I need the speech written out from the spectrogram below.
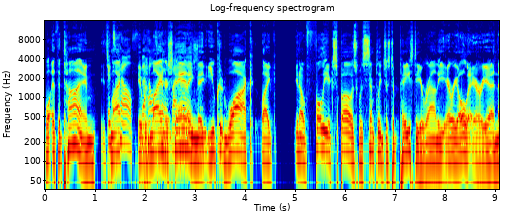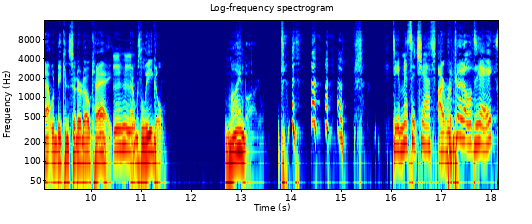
Well, at the time, it's, It's my health, it the was health my code understanding violation. that you could walk like you know fully exposed was simply just a pasty around the areola area, and that would be considered okay. Mm-hmm. That was legal. Mind boggling. Do you miss it, Jeff? I re- the good old days.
